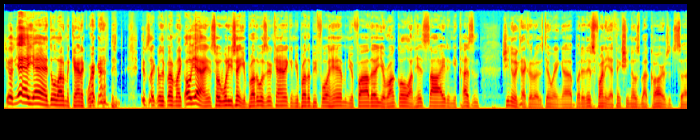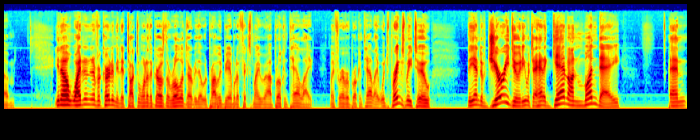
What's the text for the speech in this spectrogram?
she goes, "Yeah, yeah. I do a lot of mechanic work." it's like really fun. I'm like, "Oh yeah." And so what do you say? Your brother was a mechanic, and your brother before him, and your father, your uncle on his side, and your cousin. She knew exactly what I was doing. Uh, but it is funny. I think she knows about cars. It's. Um, you know, why didn't it ever occur to me to talk to one of the girls at the roller derby that would probably be able to fix my uh, broken tail light? My forever broken tail light, which brings me to the end of jury duty, which I had again on Monday. And,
